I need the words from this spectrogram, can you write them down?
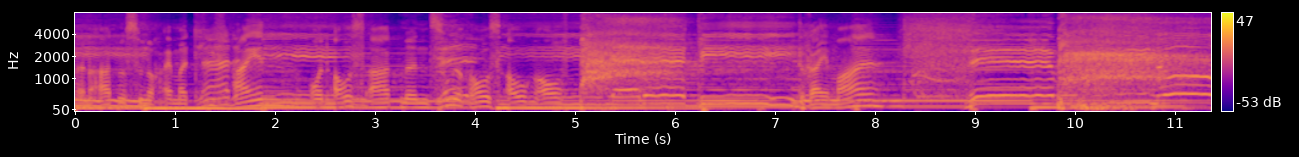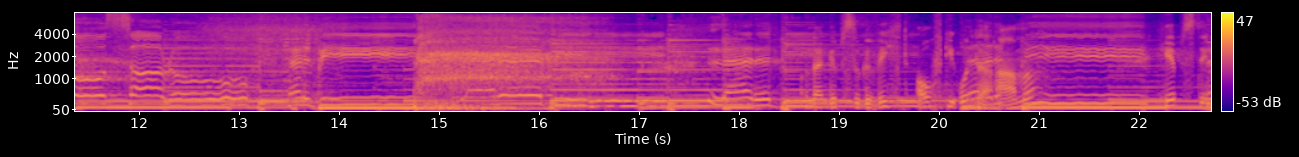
Dann atmest du noch einmal tief ein und ausatmen, Zunge raus, Augen auf. Dreimal. There will be no sorrow. Let it be. Dann gibst du Gewicht auf die Unterarme, hebst den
